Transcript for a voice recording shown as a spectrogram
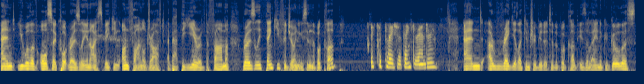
And you will have also caught Rosalie and I speaking on Final Draft about the Year of the Farmer. Rosalie, thank you for joining us in the book club. It's a pleasure. Thank you, Andrew. And a regular contributor to the book club is Elena Gougoulas.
